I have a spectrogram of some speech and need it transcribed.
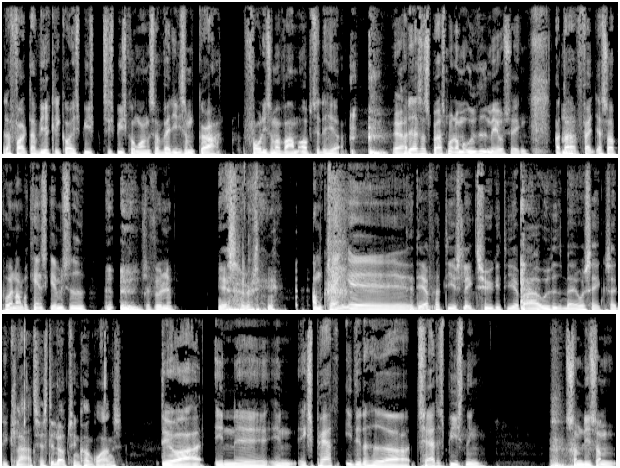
eller folk, der virkelig går i spis, til spisekonkurrencer, hvad de ligesom gør, for ligesom at varme op til det her. Ja. Ja. Og det er altså et spørgsmål om at udvide mavesækken. Og der mm. fandt jeg så på en amerikansk hjemmeside, selvfølgelig, Ja, selvfølgelig. Omkring... Øh, Det er derfor, de er slet ikke tykke. De er bare udvidet mavesækken, så er de klar til at stille op til en konkurrence. Det var en, øh, en ekspert i det, der hedder tærtespisning, som ligesom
